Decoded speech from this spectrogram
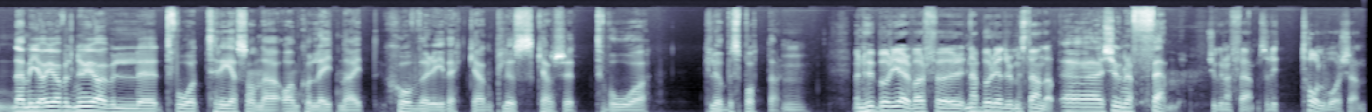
nej, men jag gör väl, nu gör jag väl eh, två, tre sådana AMK Late Night shower i veckan plus kanske två klubbspottar. mm. Men hur började det? Varför, när började du med stand-up? Eh, 2005. 2005, så det är 12 år sedan.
